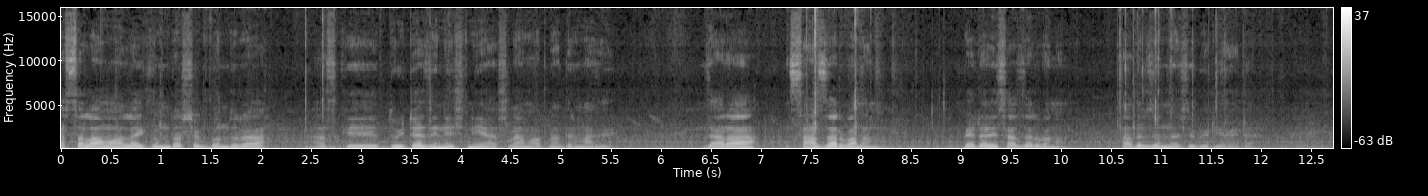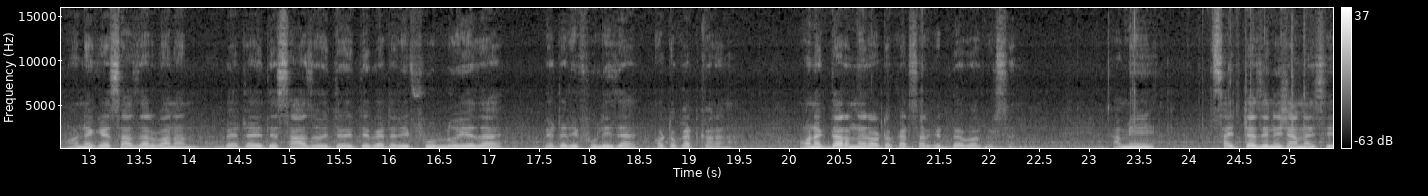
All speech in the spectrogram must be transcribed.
আসসালামু আলাইকুম দর্শক বন্ধুরা। আজকে দুইটা জিনিস নিয়ে আসলাম আপনাদের মাঝে। যারা চার্জার বানান, ব্যাটারি চার্জার বানান, তাদের জন্য হচ্ছে ভিডিও এটা। অনেকে চার্জার বানান, ব্যাটারিতে চার্জ হইতে হইতে ব্যাটারি ফুল হয়ে যায়, ব্যাটারি ফুলে যায় অটোকাট করে না। অনেক ধরনের অটোকাট সার্কিট ব্যবহার করছেন। আমি সাইটটা জিনিস আনাইছি।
